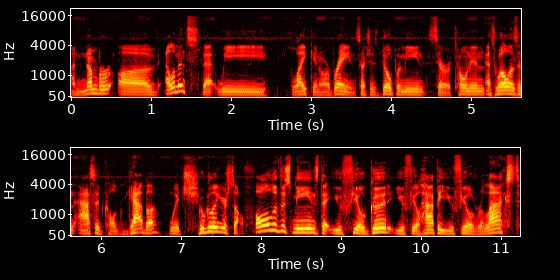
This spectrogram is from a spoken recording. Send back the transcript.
a number of elements that we like in our brain, such as dopamine, serotonin, as well as an acid called GABA, which Google it yourself. All of this means that you feel good, you feel happy, you feel relaxed,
